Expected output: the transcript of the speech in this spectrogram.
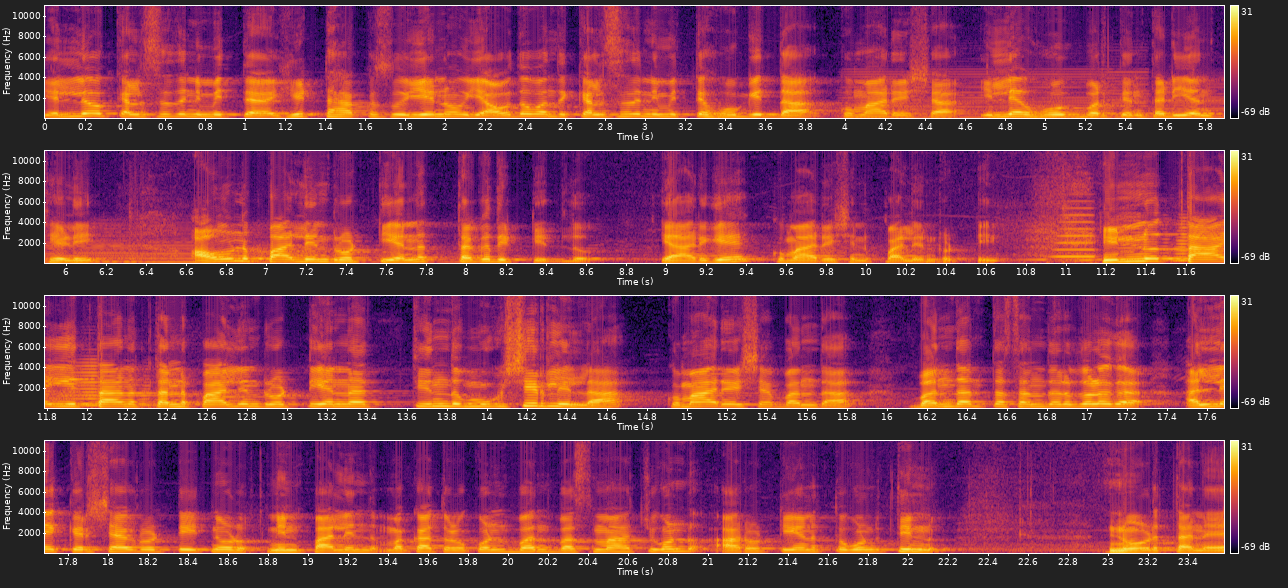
ಎಲ್ಲೋ ಕೆಲಸದ ನಿಮಿತ್ತ ಹಿಟ್ಟು ಹಾಕಿಸು, ಏನೋ ಯಾವುದೋ ಒಂದು ಕೆಲಸದ ನಿಮಿತ್ತ ಹೋಗಿದ್ದ ಕುಮಾರೇಶ, ಇಲ್ಲೇ ಹೋಗಿ ಬರ್ತೀನಿ ತಡಿ ಅಂತೇಳಿ, ಅವನ ಪಾಲಿನ ರೊಟ್ಟಿಯನ್ನು ತೆಗೆದಿಟ್ಟಿದ್ಲು. ಯಾರಿಗೆ? ಕುಮಾರೇಶನ ಪಾಲಿನ ರೊಟ್ಟಿ. ಇನ್ನು ತಾಯಿ ತಾನು ತನ್ನ ಪಾಲಿನ ರೊಟ್ಟಿಯನ್ನು ತಿಂದು ಮುಗಿಸಿರ್ಲಿಲ್ಲ, ಕುಮಾರೇಶ ಬಂದ. ಬಂದಂಥ ಸಂದರ್ಭದೊಳಗೆ ಅಲ್ಲೇ ಕೆರ್ಶಾಗ ರೊಟ್ಟಿ ಇತ್ತು ನೋಡು ನಿನ್ನ ಪಾಲಿಂದ ಮಕ ತೊಳ್ಕೊಂಡು ಬಂದು ಭಸ್ಮ ಹಚ್ಕೊಂಡು ಆ ರೊಟ್ಟಿಯನ್ನು ತೊಗೊಂಡು ತಿನ್ನು. ನೋಡ್ತಾನೆ,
